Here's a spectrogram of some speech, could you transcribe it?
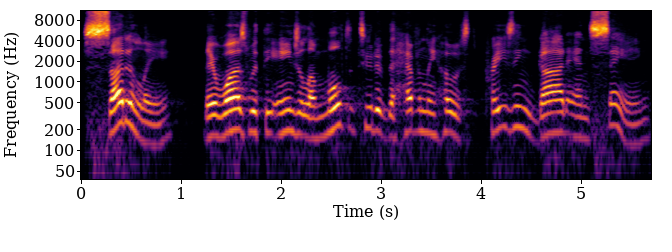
Suddenly, there was with the angel a multitude of the heavenly host praising God and saying,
